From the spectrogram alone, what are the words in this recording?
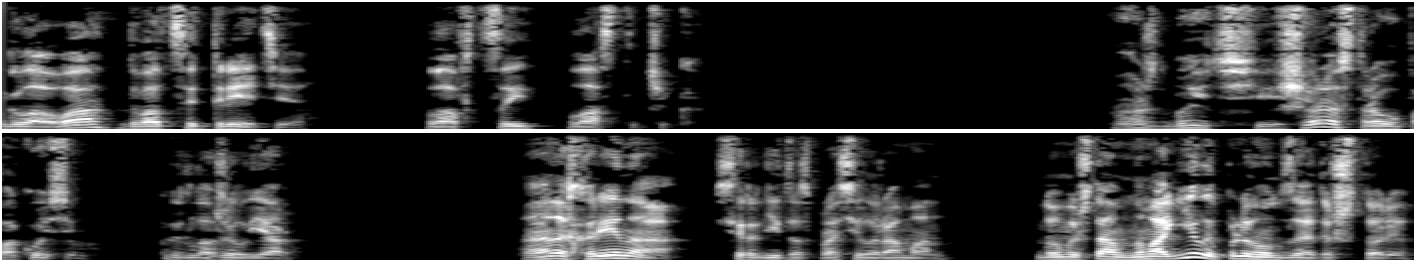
Глава 23. Ловцы ласточек. «Может быть, еще раз траву покосим?» – предложил Яр. «А нахрена?» – сердито спросил Роман. «Думаешь, там на могилы плюнут за это, что ли?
